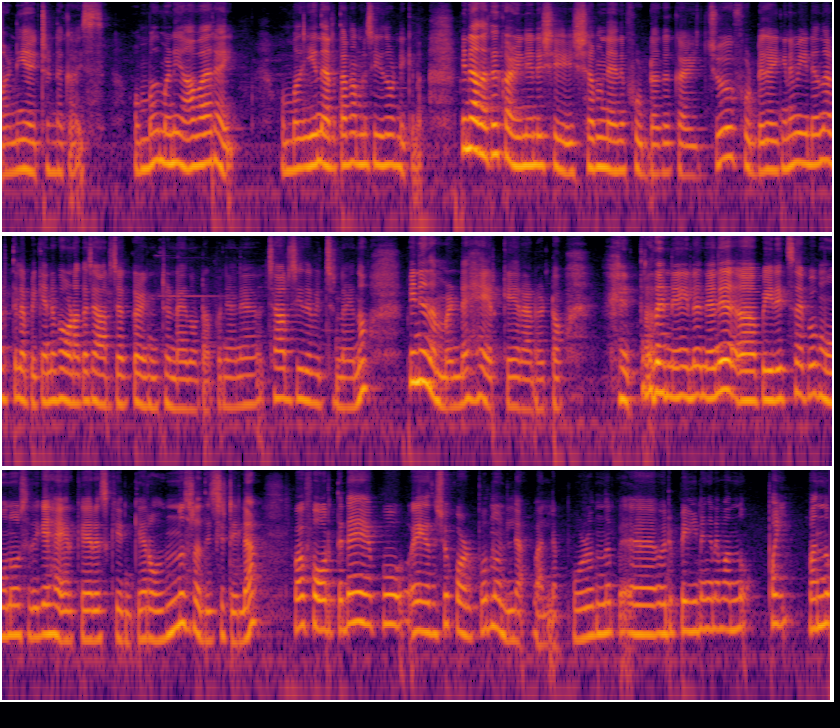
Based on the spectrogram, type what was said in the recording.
മണിയായിട്ടുണ്ട് ഗൈസ് ഒമ്പത് മണി ആവാറായി. ഒമ്പത് ഈ നേരത്താണ് നമ്മൾ ചെയ്തുകൊണ്ടിരിക്കുന്നത്. പിന്നെ അതൊക്കെ കഴിഞ്ഞതിന് ശേഷം ഞാൻ ഫുഡൊക്കെ കഴിച്ചു. ഫുഡ് കഴിക്കുന്ന വീഡിയോ ഒന്നും എടുത്തില്ല. അപ്പോഴേക്കും എന്റെ ഫോണൊക്കെ ചാർജൊക്കെ കഴിഞ്ഞിട്ടുണ്ടായിരുന്നു കേട്ടോ. അപ്പോൾ ഞാൻ ചാർജ് ചെയ്ത് വെച്ചിട്ടുണ്ടായിരുന്നു. പിന്നെ നമ്മളുടെ ഹെയർ കെയർ ആണ് കേട്ടോ. എത്ര തന്നെയായാലും ഞാൻ പീരീഡ്സ് ആയപ്പോൾ മൂന്ന് ദിവസത്തേക്ക് ഹെയർ കെയർ സ്കിൻ കെയർ ഒന്നും ശ്രദ്ധിച്ചിട്ടില്ല. അപ്പോൾ ഫോർത്ത് ഡേ ആയപ്പോൾ ഏകദേശം കുഴപ്പമൊന്നുമില്ല. വല്ലപ്പോഴും ഒന്ന് ഒരു പെയിൻ ഇങ്ങനെ വന്നു. പോയി വന്നു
